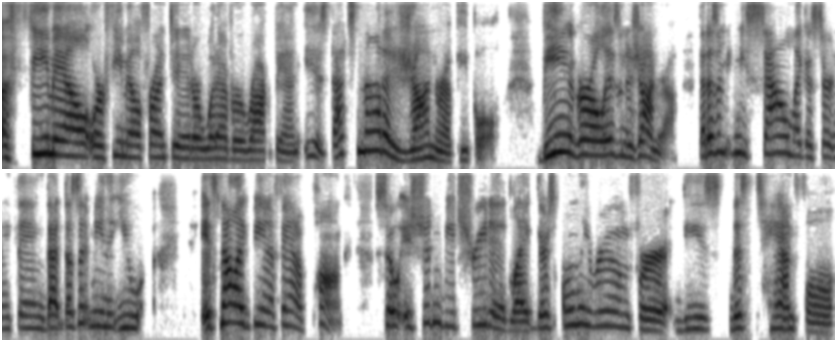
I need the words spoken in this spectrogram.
a female or female fronted or whatever rock band is that's not a genre people. Being a girl isn't a genre. That doesn't make me sound like a certain thing. That doesn't mean that you it's not like being a fan of punk. So it shouldn't be treated like there's only room for these this handful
